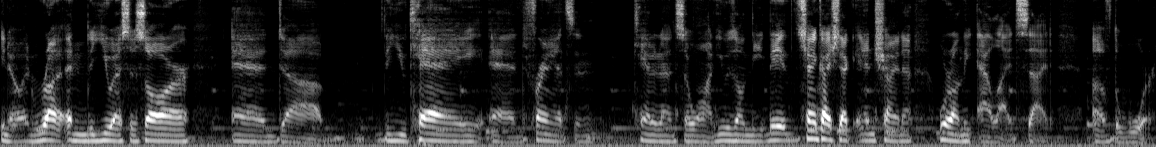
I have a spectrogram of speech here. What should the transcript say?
you know, and, Ru- and the USSR and um, the UK and France and Canada and so on. He was on the they, Chiang Kai-shek and China were on the Allied side of the war.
